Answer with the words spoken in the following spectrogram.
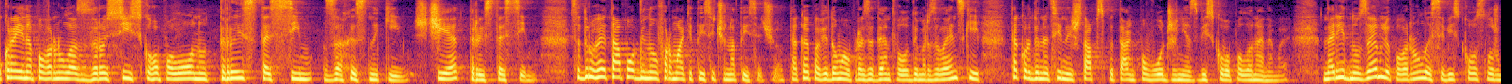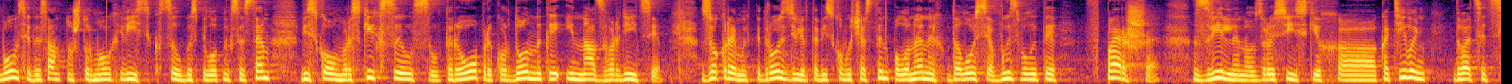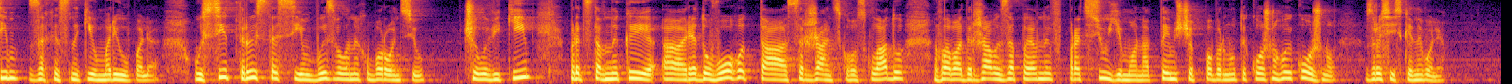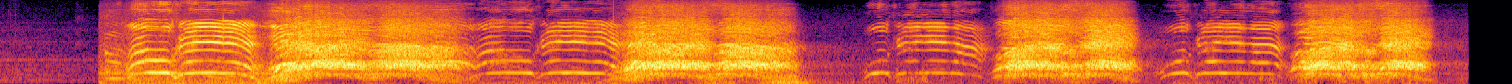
Україна повернула з російського полону 307 захисників. Ще 307. Це другий етап обміну у форматі тисячу на тисячу. Таке повідомив президент Володимир Зеленський та координаційний штаб з питань поводження з військовополоненими. На рідну землю повернулися військовослужбовці десантно-штурмових військ, сил безпілотних систем, військово-морських сил, сил ТРО, прикордонники і нацгвардійці. З окремих підрозділів та військових частин полонених вдалося визволити вперше звільнено з російських е, катівень 20 307 захисників Маріуполя. Усі 307 визволених оборонців. Чоловіки, представники е, рядового та сержантського складу, глава держави запевнив, працюємо над тим, щоб повернути кожного і кожну з російської неволі.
